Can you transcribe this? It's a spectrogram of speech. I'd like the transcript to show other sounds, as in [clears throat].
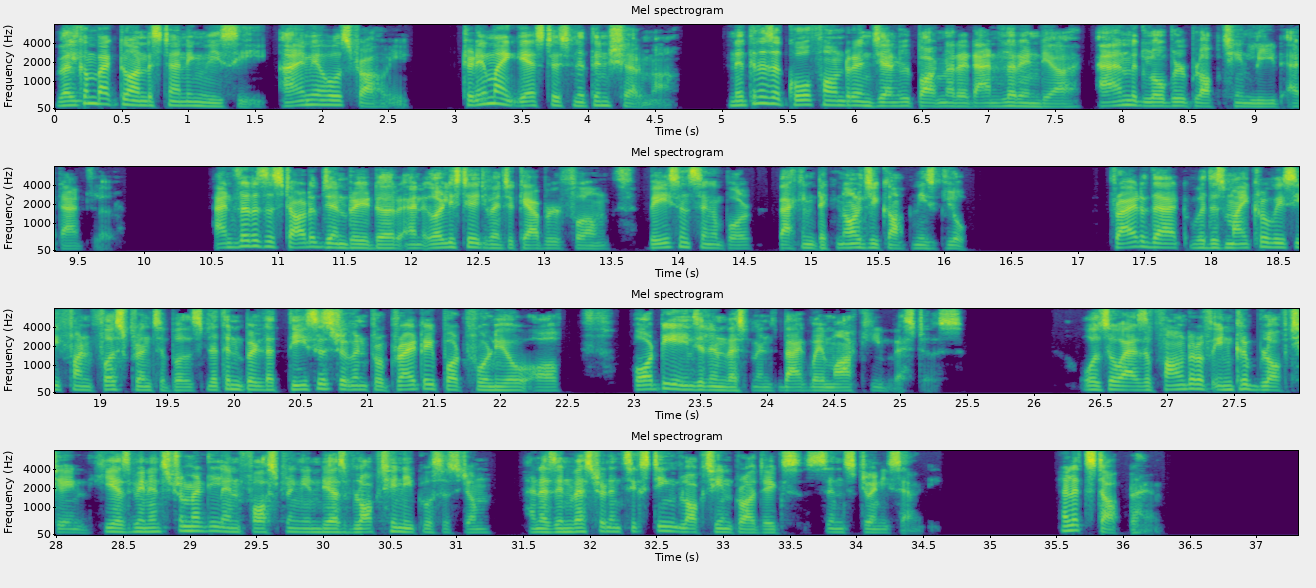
Welcome back to Understanding VC. I am your host Rahul. Today, my guest is Nitin Sharma. Nitin is a co founder and general partner at Antler India and the global blockchain lead at Antler. Antler is a startup generator and early stage venture capital firm based in Singapore, backing technology companies globally. Prior to that, with his micro VC fund First Principles, Nitin built a thesis driven proprietary portfolio of 40 angel investments backed by marquee investors. Also, as a founder of Incrypt Blockchain, he has been instrumental in fostering India's blockchain ecosystem and has invested in 16 blockchain projects since 2017. Now let's talk to him.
